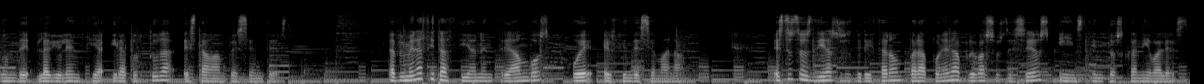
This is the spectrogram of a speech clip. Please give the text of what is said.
donde la violencia y la tortura estaban presentes. La primera citación entre ambos fue el fin de semana. Estos dos días los utilizaron para poner a prueba sus deseos e instintos caníbales.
